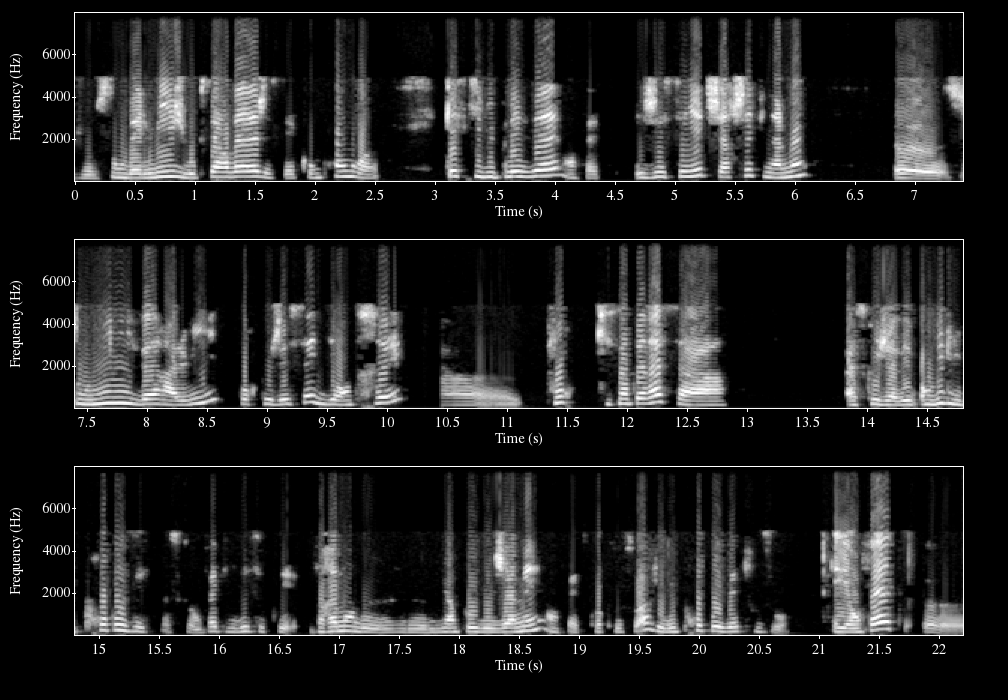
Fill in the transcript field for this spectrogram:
je, sondais lui, je l'observais, j'essayais de comprendre qu'est-ce qui lui plaisait, en fait. J'essayais de chercher finalement euh, son univers à lui pour que j'essaye d'y entrer, euh, pour qu'il s'intéresse à, ce que j'avais envie de lui proposer. Parce qu'en fait, l'idée, c'était vraiment de, ne lui imposais jamais, en fait, quoi que ce soit, je lui proposais toujours. Et en fait, euh,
